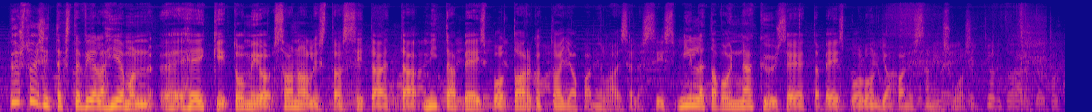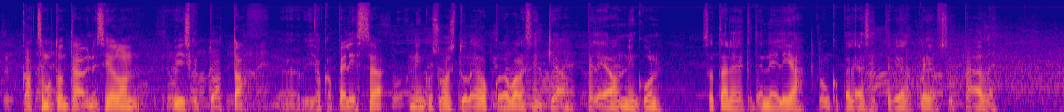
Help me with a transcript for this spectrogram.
Pystyisittekö te vielä hieman, eh, Heikki Tomio, sanallistaa sitä, että mitä baseball tarkoittaa japanilaiselle? Siis millä tavoin näkyy se, että baseball on Japanissa niin suosittu? Katsomot on täynnä, siellä on 50 000 eh, joka pelissä niin suositulle joukkueelle varsinkin ja pelejä on niin kuin 144 runkopelejä sitten vielä playoffsit päälle.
